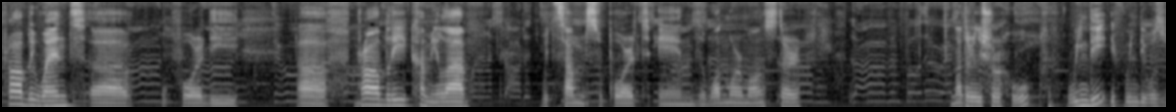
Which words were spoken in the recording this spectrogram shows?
probably went for the probably Camilla with some support and one more monster. Not really sure who. Windy, if Windy was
